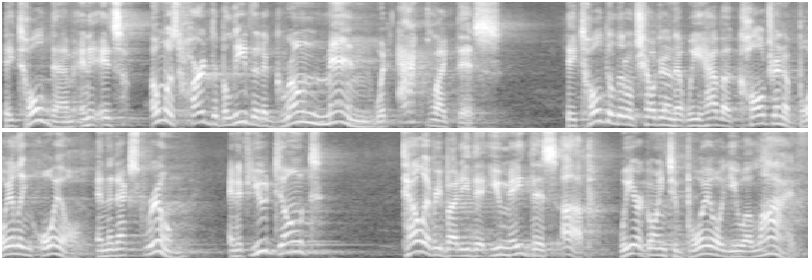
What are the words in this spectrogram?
They told them, and it's almost hard to believe that a grown man would act like this. They told the little children that we have a cauldron of boiling oil in the next room, and if you don't tell everybody that you made this up, we are going to boil you alive.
